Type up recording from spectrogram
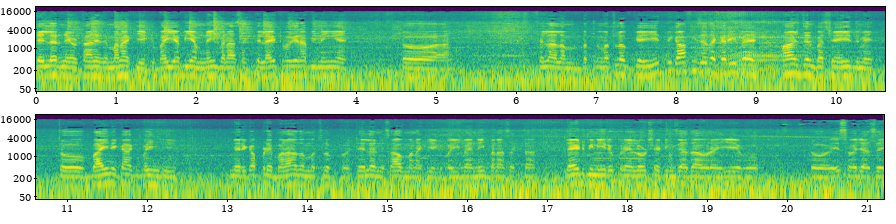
टेलर ने उठाने से मना किए कि भाई अभी हम नहीं बना सकते लाइट वगैरह भी नहीं है। तो फ़िलहाल हम मतलब कि ईद भी काफ़ी ज़्यादा करीब है, पाँच दिन बचे हैं ईद में। तो भाई ने कहा कि भाई, मेरे कपड़े बना दो मतलब टेलर ने साफ़ मना किया कि भाई मैं नहीं बना सकता। लाइट भी नहीं रुक रहे हैं लोड शेडिंग ज़्यादा हो रही है वो। तो इस वजह से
